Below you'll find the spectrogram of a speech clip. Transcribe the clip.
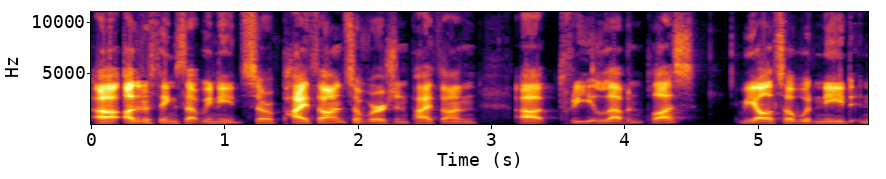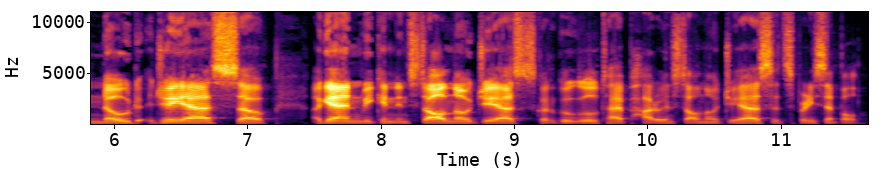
uh, other things that we need. So Python, so version Python uh, 3.11 plus. We also would need Node.js. So again, we can install Node.js. Go to Google, type how to install Node.js. It's pretty simple.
